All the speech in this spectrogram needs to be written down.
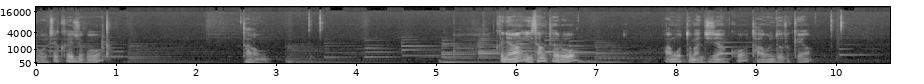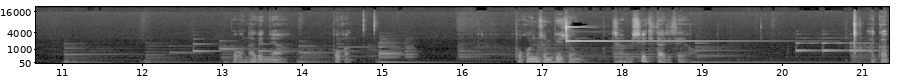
이걸 체크해주고 다음 그냥 이 상태로 아무것도 만지지 않고 다음을 누를게요. 복원하겠냐? 복원. 복원 준비 중. 잠시 기다리세요. 아까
